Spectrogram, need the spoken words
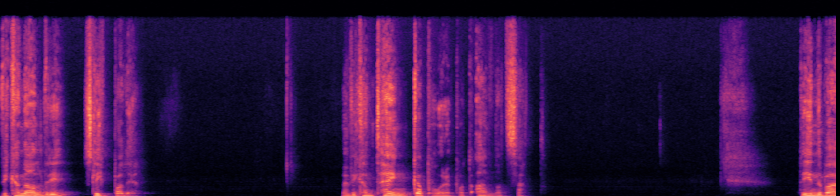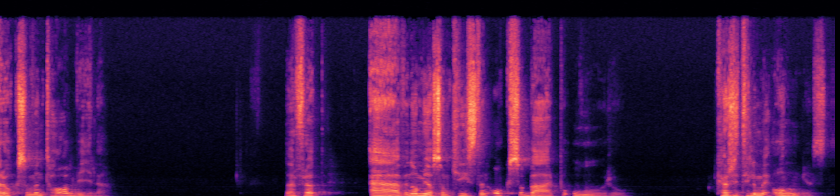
Vi kan aldrig slippa det. Men vi kan tänka på det på ett annat sätt. Det innebär också mental vila. Därför att även om jag som kristen också bär på oro, kanske till och med ångest,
